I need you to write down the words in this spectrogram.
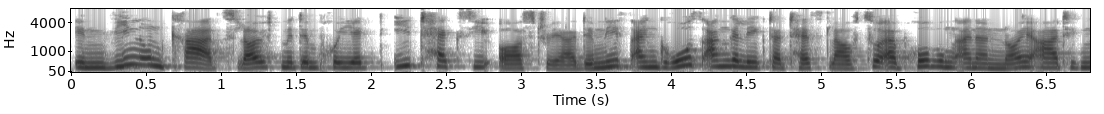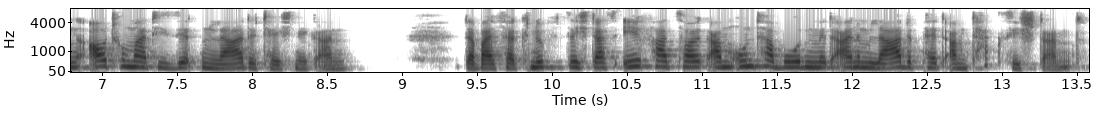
In Wien und Graz läuft mit dem Projekt eTaxi Austria demnächst ein groß angelegter Testlauf zur Erprobung einer neuartigen automatisierten Ladetechnik an. Dabei verknüpft sich das E-Fahrzeug am Unterboden mit einem Ladepad am Taxistand.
